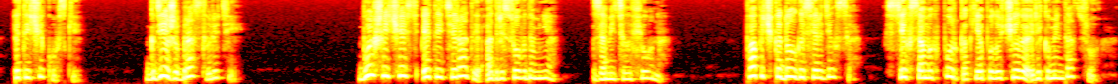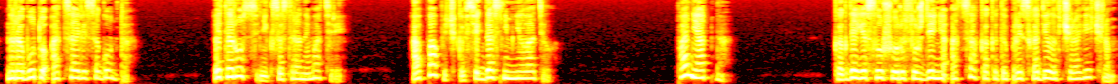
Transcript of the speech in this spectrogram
— это Чайковский. Где же братство людей? Большая часть этой тирады адресована мне, заметила Фиона. Папочка долго сердился с тех самых пор, как я получила рекомендацию на работу отца Элиса Гонта. Это родственник со стороны матери, а папочка всегда с ним не ладил. Понятно. Когда я слушаю рассуждения отца, как это происходило вчера вечером,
